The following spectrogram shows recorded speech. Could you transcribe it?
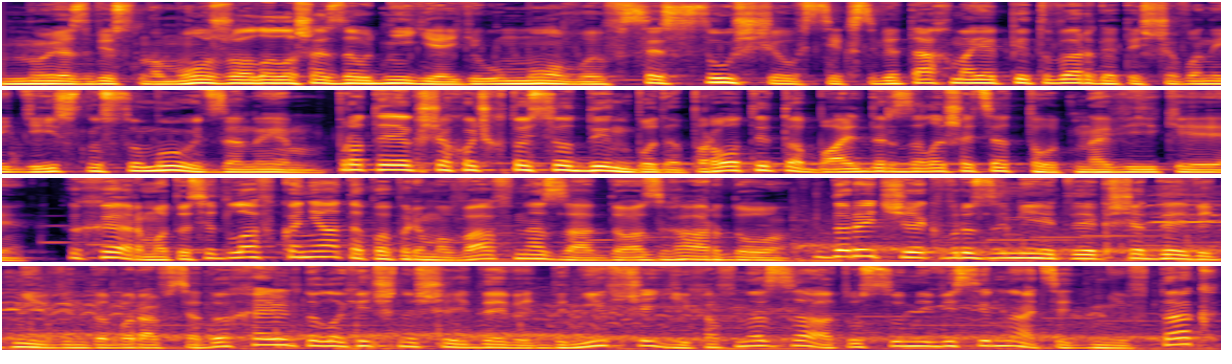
Ну, я звісно можу, але лише за однієї умови. Все суще у всіх світах має підтвердити, що вони дійсно сумують за ним. Проте, якщо хоч хтось один буде проти, то Бальдер залишиться тут навіки. Гермот осідлав коня та попрямував назад до Асгарду. До речі, як ви розумієте, якщо 9 днів він добирався до Хель, то логічно, що й 9 днів ще їхав назад, у сумі 18 днів, так?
